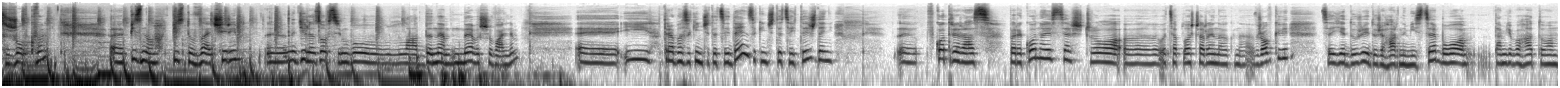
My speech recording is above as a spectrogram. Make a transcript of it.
З Жовкви. Е, Пізно, пізно ввечері. Е, Неділя зовсім була днем невишивальним. Е, І треба закінчити цей день, закінчити цей тиждень. В котрий раз переконуюся, що оця площа ринок в Жовкві це є дуже і дуже гарне місце, бо там є багато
